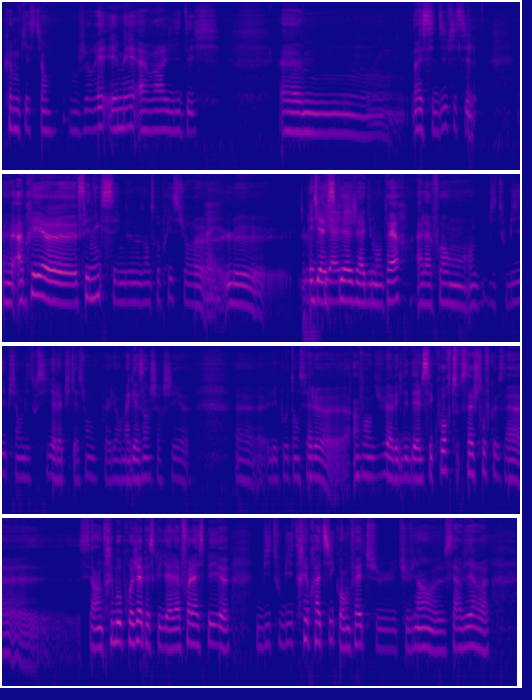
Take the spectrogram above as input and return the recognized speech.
comme question. J'aurais aimé avoir l'idée. Ouais, c'est difficile. après, Phoenix, c'est une de nos entreprises sur le, le gaspillage. alimentaire, à la fois en, B2B et puis en B2C. Il y a l'application, vous pouvez aller en magasin chercher euh, euh, les potentiels euh, invendus avec des DLC courtes. Ça, je trouve que c'est un très beau projet parce qu'il y a à la fois l'aspect B2B très pratique. En fait, tu, viens servir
